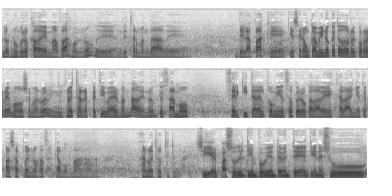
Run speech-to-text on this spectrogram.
los números cada vez más bajos, ¿no? De, esta hermandad de, de la paz, que, que, será un camino que todos recorreremos, José Manuel, en nuestras respectivas hermandades, ¿no? Empezamos cerquita del comienzo, pero cada vez, cada año que pasa, pues nos acercamos más a, nuestros titulares. Sí, el paso del tiempo evidentemente tiene su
